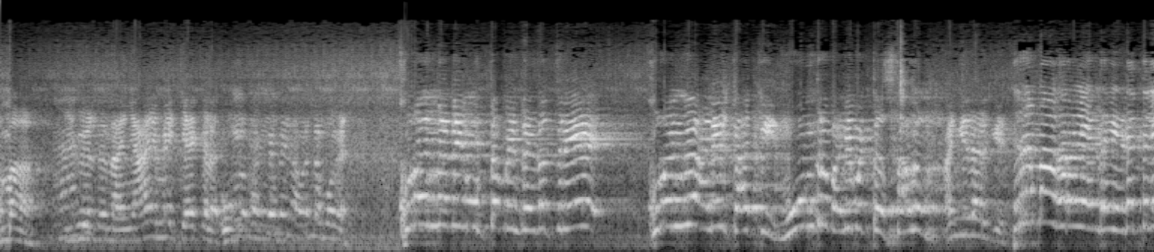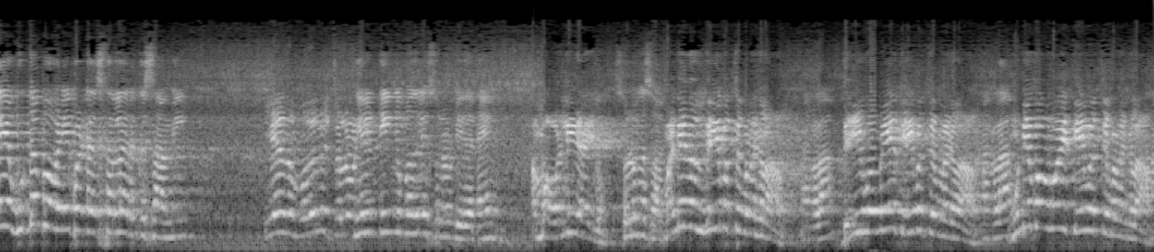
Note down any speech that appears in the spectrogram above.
அம்மா இவர்கிட்ட நான் நியாயமே கேட்கல. உங்க பக்கமே நான் குரங்கனின் முட்டம் என்ற இடத்திலே குரங்கு அணில் காக்கி மூன்று வழிபட்ட ஸ்தலம் அங்கேதான் இருக்கு. திருமாகரல் என்ற இடத்திலே உடம்பு வழிபட்ட ஸ்தலம் இருக்கு சாமி. ஏன் முதல்ல சொல்ல நீங்க முதல்ல சொல்ல வேண்டியதானே? அம்மா வள்ளி நாயகம். சொல்லுங்க. மனிதன் தெய்வத்தை வணங்கலாம். தெய்வமே தெய்வத்தை வணங்கலாம். முனிவர் போய் தெய்வத்தை வணங்கலாம்.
